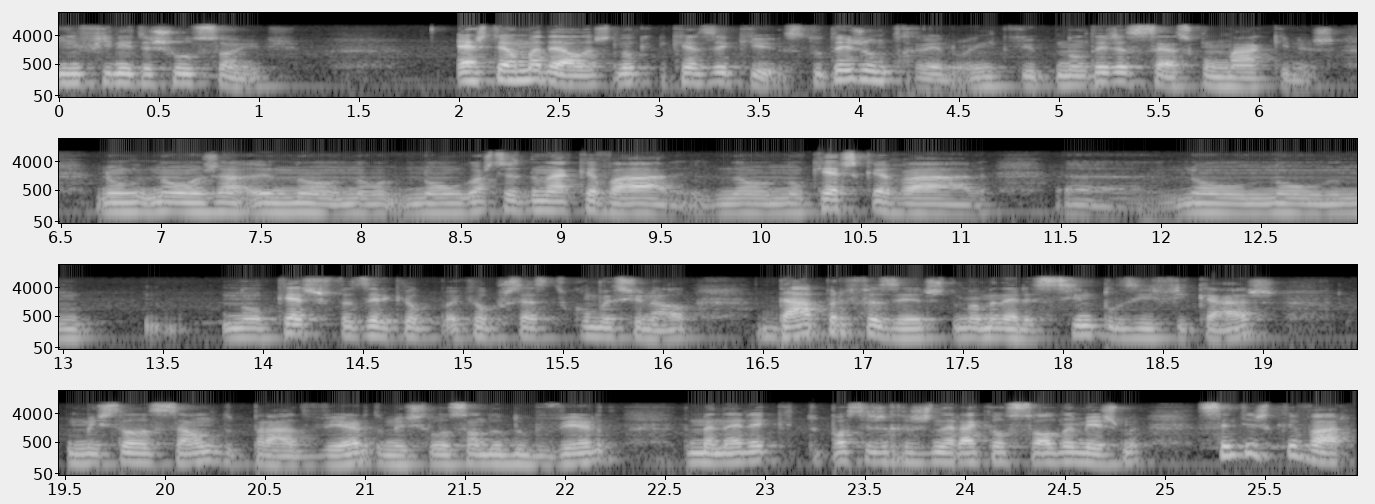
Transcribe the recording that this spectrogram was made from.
infinitas soluções. Esta é uma delas. Não, quer dizer que, se tu tens um terreno em que não tens acesso com máquinas, não, não, já, não, não, não gostas de andar a cavar, não, não queres cavar, uh, não, não, não queres fazer aquele, aquele processo convencional, dá para fazeres de uma maneira simples e eficaz uma instalação de prado verde, uma instalação de adubo verde, de maneira que tu possas regenerar aquele solo na mesma, sem teres de cavar.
